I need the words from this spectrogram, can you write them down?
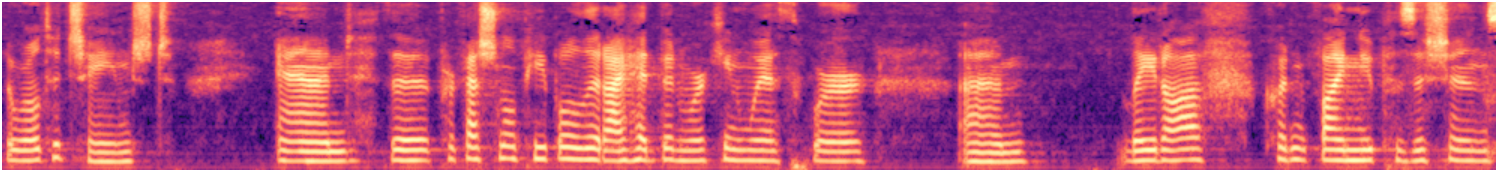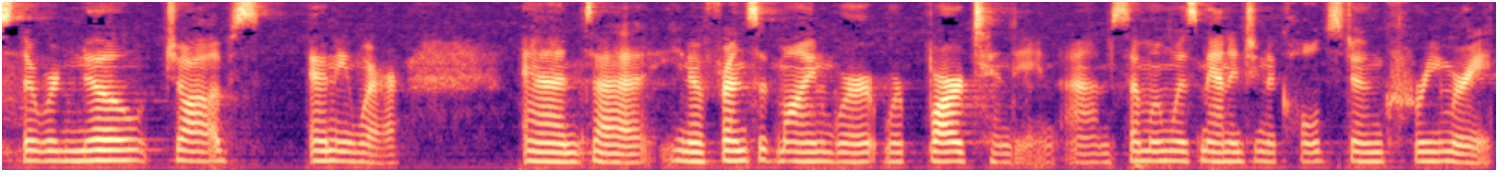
the world had changed, and the professional people that I had been working with were um, laid off, couldn't find new positions. There were no jobs anywhere. And, uh, you know, friends of mine were, were bartending. Um, someone was managing a Cold Stone creamery.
